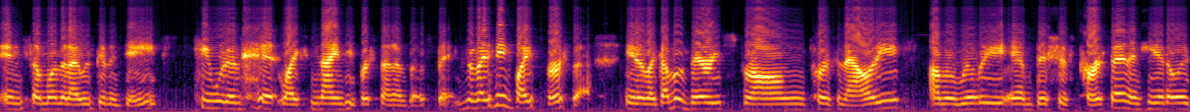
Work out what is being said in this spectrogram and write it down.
in someone that I was going to date, he would have hit like 90% of those things. And I think vice versa. You know, like I'm a very strong personality. I'm a really ambitious person, and he had always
